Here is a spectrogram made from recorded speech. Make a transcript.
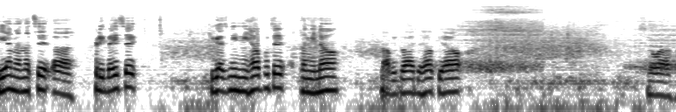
yeah, man, that's it. Uh, pretty basic. If you guys need any help with it, let me know. I'll be glad to help you out. So, uh,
